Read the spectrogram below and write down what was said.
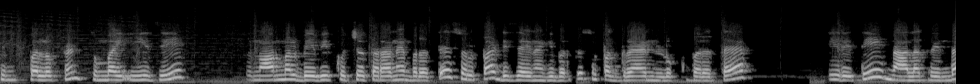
ಸಿಂಪಲ್ ಫ್ರೆಂಡ್ಸ್ ತುಂಬ ಈಸಿ ನಾರ್ಮಲ್ ಬೇಬಿ ಕುಚ್ಚು ಥರನೇ ಬರುತ್ತೆ. ಸ್ವಲ್ಪ ಡಿಸೈನ್ ಆಗಿ ಬರುತ್ತೆ, ಸ್ವಲ್ಪ ಗ್ರ್ಯಾಂಡ್ ಲುಕ್ ಬರುತ್ತೆ. ಈ ರೀತಿ ನಾಲ್ಕರಿಂದ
